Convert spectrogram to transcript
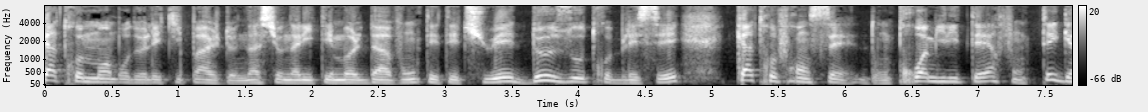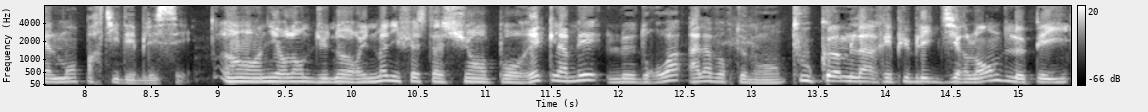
Quatre membres de l'équipage de nationalité moldave ont été tués, deux autres blessés. Quatre Français, dont trois militaires, font également partie des blessés. En Irlande du Nord, une manifestation pour réclamer le droit à l'avortement. Tout comme la République d'Irlande, le pays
